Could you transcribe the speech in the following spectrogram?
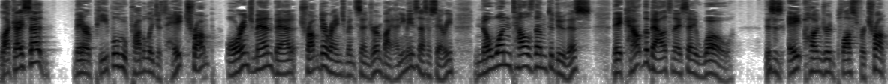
Like I said, they are people who probably just hate Trump, orange man bad, Trump derangement syndrome by any means necessary. No one tells them to do this. They count the ballots and they say, whoa, this is 800 plus for Trump.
